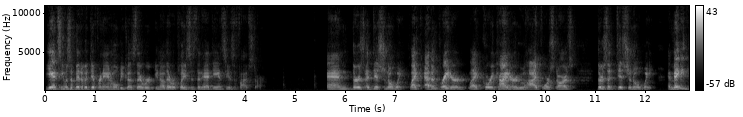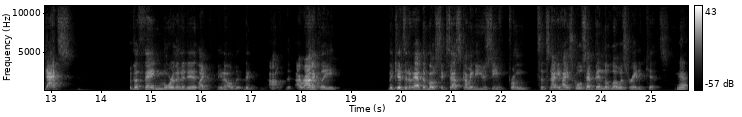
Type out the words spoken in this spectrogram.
Yancey was a bit of a different animal because there were, you know, there were places that had Yancey as a five star. And there's additional weight, like Evan Prater, like Corey Kiner, who high four stars. There's additional weight and maybe that's the thing more than it is like you know the, the uh, ironically the kids that have had the most success coming to UC from Cincinnati high schools have been the lowest rated kids. Yeah.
